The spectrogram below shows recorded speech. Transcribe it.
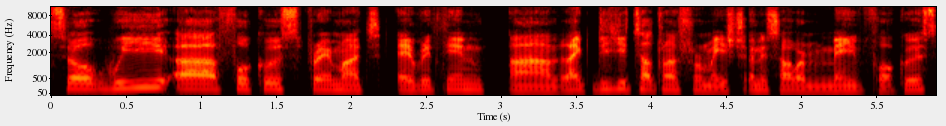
So we uh, focus pretty much everything. Uh, like digital transformation is our main focus,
